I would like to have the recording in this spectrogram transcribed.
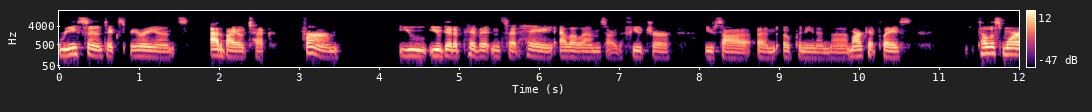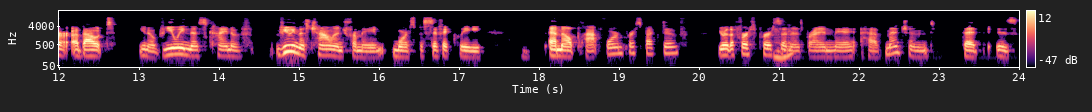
recent experience at a biotech firm, you you did a pivot and said, "Hey, LLMs are the future." You saw an opening in the marketplace. Tell us more about you know viewing this kind of viewing this challenge from a more specifically ML platform perspective. You're the first person, mm-hmm. as Brian may have mentioned, that is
